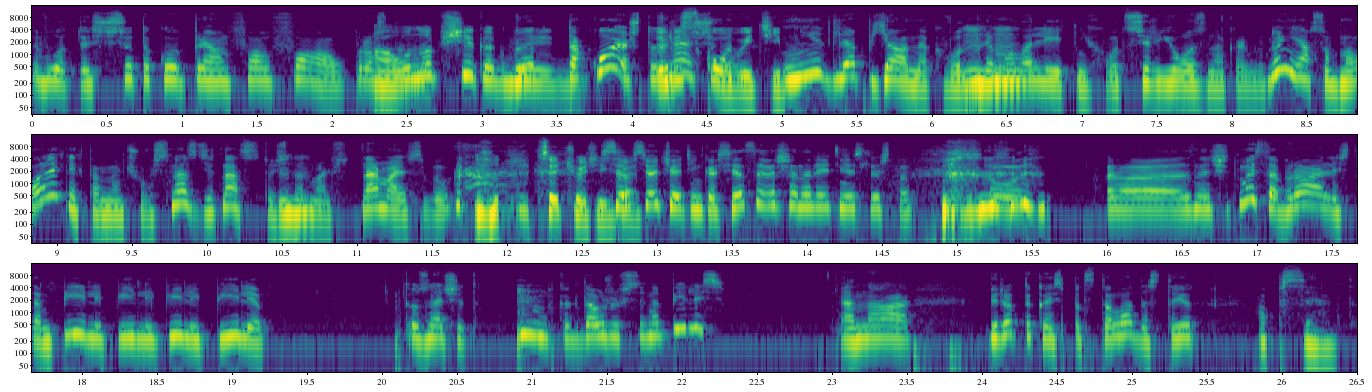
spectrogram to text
Вот, то есть все такое прям фау-фау. Просто А он вот, вообще как бы вот такое, что знаешь, рисковый вот тип. не для пьянок, вот для Мгм. малолетних, вот серьезно, как бы. Ну, не особо малолетних, там нам что, 18-19, то есть Мгм. нормально. Нормально все было. Все Все, четенько. все четенько, все совершеннолетние, если что. Э, значит, мы собрались, там пили, пили, пили, пили. То, значит, когда уже все напились, она берет такая из-под стола, достает абсент.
